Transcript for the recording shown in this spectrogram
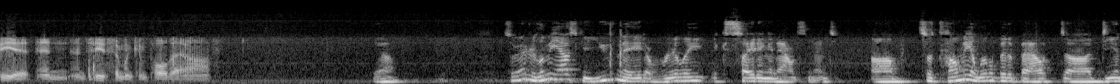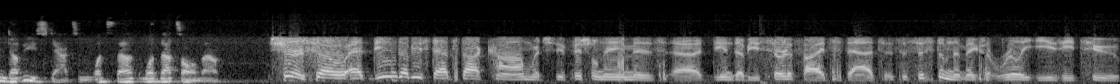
see it and, and see if someone can pull that off. Yeah. So, Andrew, let me ask you. You've made a really exciting announcement. Um, so, tell me a little bit about uh, DNW stats and what's that? What that's all about? Sure. So at dnwstats.com, which the official name is uh, DNW Certified Stats, it's a system that makes it really easy to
